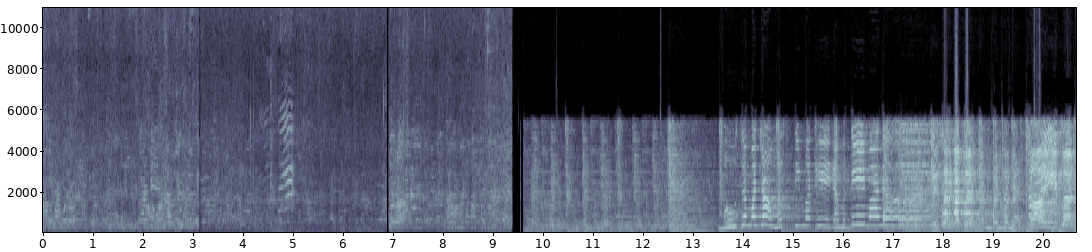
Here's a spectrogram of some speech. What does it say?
मौज मजा मस्ती मध्ये रमते मन. निसर्गात नंदनवन साई बन.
